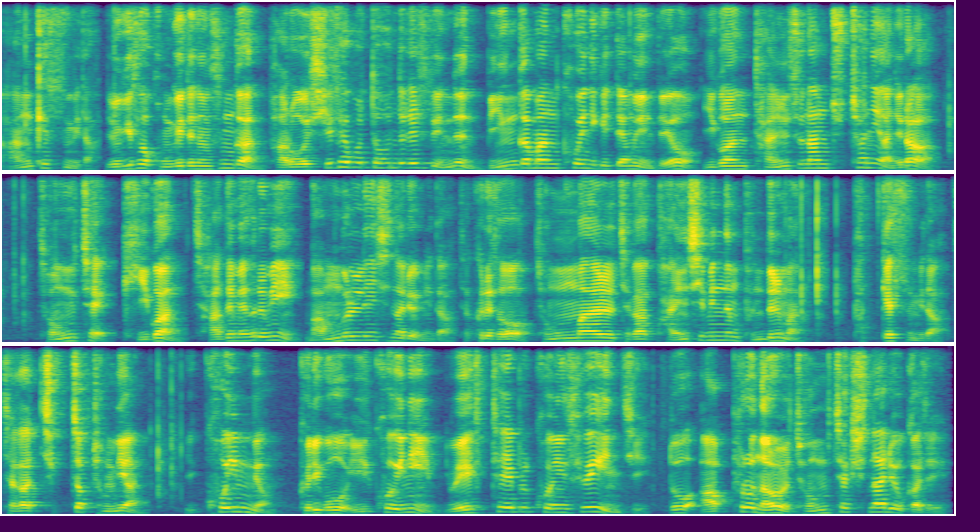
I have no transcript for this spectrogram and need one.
않겠습니다. 여기서 공개되는 순간 바로 시세부터 흔들릴 수 있는 민감한 코인이기 때문인데요. 이건 단순한 추천이 아니라 정책, 기관, 자금의 흐름이 맞물린 시나리오입니다. 자, 그래서 정말 제가 관심 있는 분들만 받겠습니다. 제가 직접 정리한 이 코인명 그리고 이 코인이 왜 스테이블 코인 수혜인지 또 앞으로 나올 정책 시나리오까지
